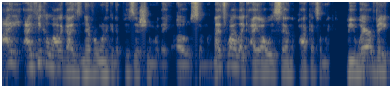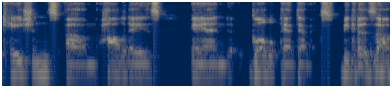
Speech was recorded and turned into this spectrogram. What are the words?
I, I think a lot of guys never want to get a position where they owe someone. That's why, like I always say on the podcast, I'm like, beware vacations, um, holidays, and global pandemics, because um,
